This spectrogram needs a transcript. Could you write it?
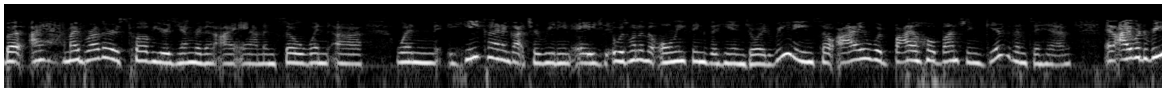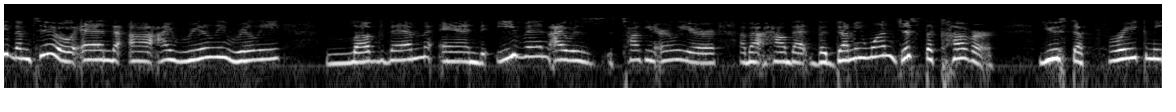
but I my brother is 12 years younger than I am, and so when uh, when he kind of got to reading age, it was one of the only things that he enjoyed reading. So I would buy a whole bunch and give them to him, and I would read them too, and uh, I really, really loved them and even I was talking earlier about how that the dummy one just the cover used to freak me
